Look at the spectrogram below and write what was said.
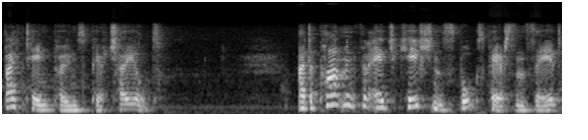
by £10 per child. A Department for Education spokesperson said,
